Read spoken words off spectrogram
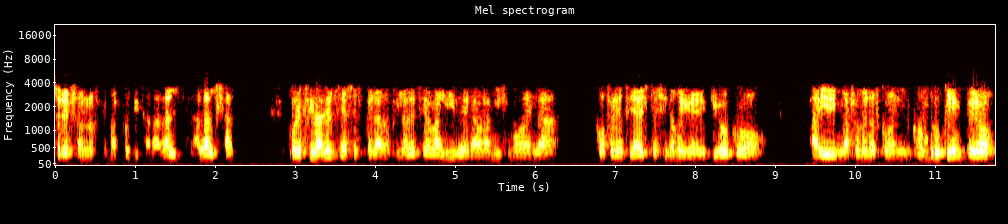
tres son los que más cotizan al, al, al alza, porque Filadelfia es esperado. Filadelfia va líder ahora mismo en la conferencia este, si no me equivoco, ahí más o menos con, con Brooklyn, pero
